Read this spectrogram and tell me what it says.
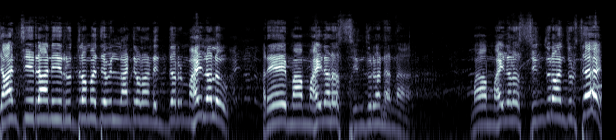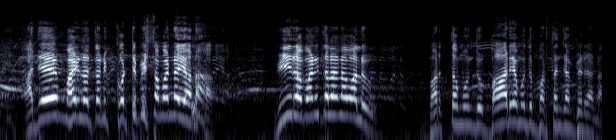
ఝాన్సీ రాణి రుద్రమదేవి లాంటి వాళ్ళ ఇద్దరు మహిళలు అరే మా మహిళల సింధురనన్న మా మహిళల సింధురాన్ని చూస్తే అదే మహిళలతో కొట్టిపిస్తామన్నా అలా. వీర వనితలన్న వాళ్ళు భర్త ముందు భార్య ముందు భర్తను చంపిరన్న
